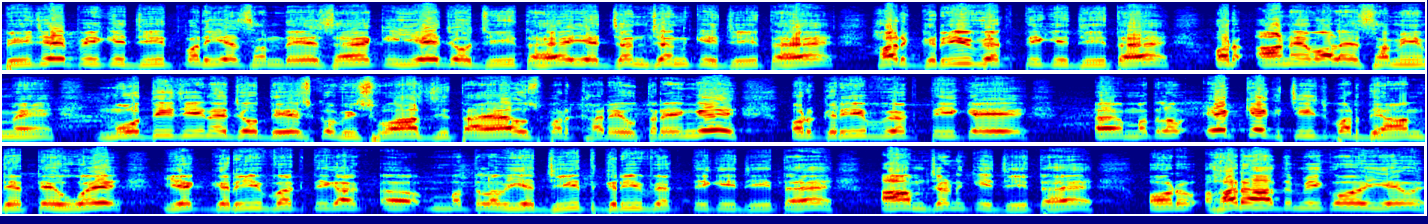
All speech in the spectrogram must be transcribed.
बीजेपी की जीत पर यह संदेश है कि ये जो जीत है ये जन जन की जीत है हर गरीब व्यक्ति की जीत है और आने वाले समय में मोदी जी ने जो देश को विश्वास जिताया है उस पर खरे उतरेंगे और गरीब व्यक्ति के आ, मतलब एक एक चीज़ पर ध्यान देते हुए ये गरीब व्यक्ति का आ, मतलब ये जीत गरीब व्यक्ति की जीत है आम जन की जीत है और हर आदमी को ये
